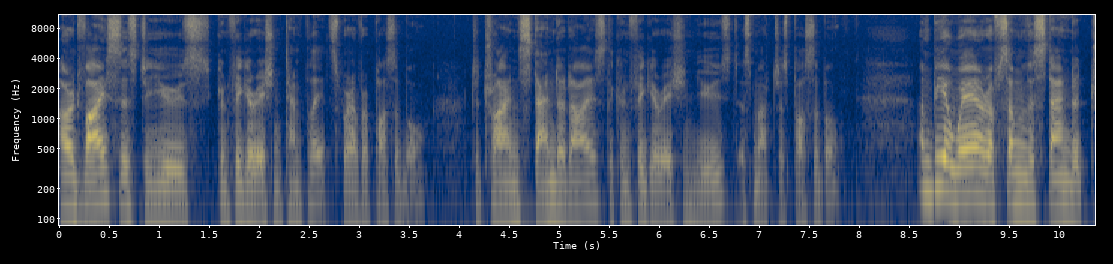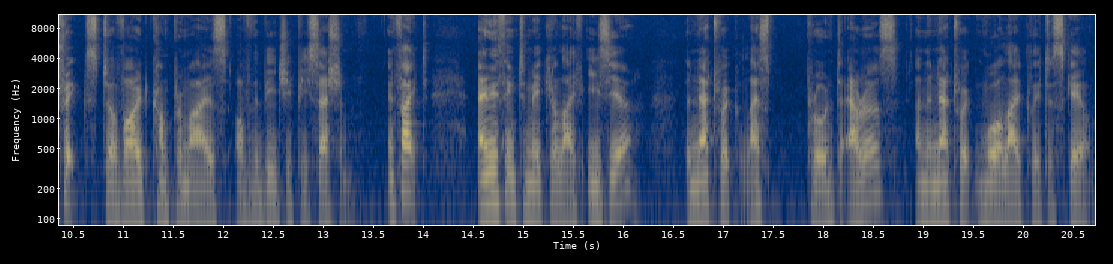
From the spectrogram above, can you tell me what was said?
our advice is to use configuration templates wherever possible to try and standardize the configuration used as much as possible and be aware of some of the standard tricks to avoid compromise of the BGP session. In fact, anything to make your life easier, the network less prone to errors, and the network more likely to scale.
